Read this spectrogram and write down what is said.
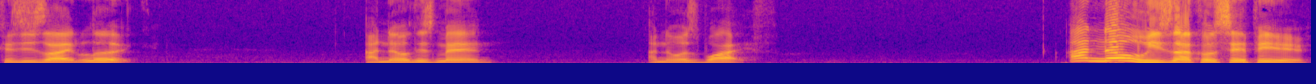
Cause he's like, look, I know this man, I know his wife. I know he's not gonna sit up here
